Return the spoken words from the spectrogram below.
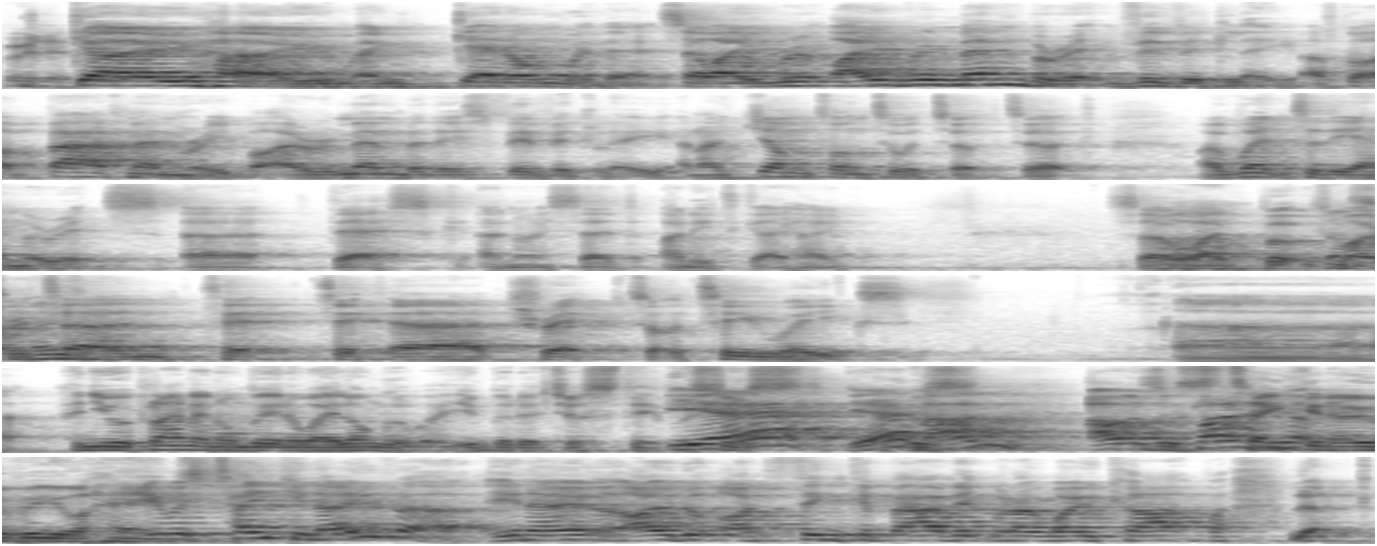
Brilliant. Go home and get on with it. So I, re- I remember it vividly. I've got a bad memory, but I remember this vividly. And I jumped onto a tuk tuk. I went to the Emirates uh, desk and I said, I need to go home. So wow, I booked my return t- t- uh, trip, sort of two weeks. Uh, and you were planning on being away longer, were you? But it just it was yeah, just, yeah, was, man. I was, was taking over your head. It was taking over. You know, I'd, I'd, think about it when I woke up. Look,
